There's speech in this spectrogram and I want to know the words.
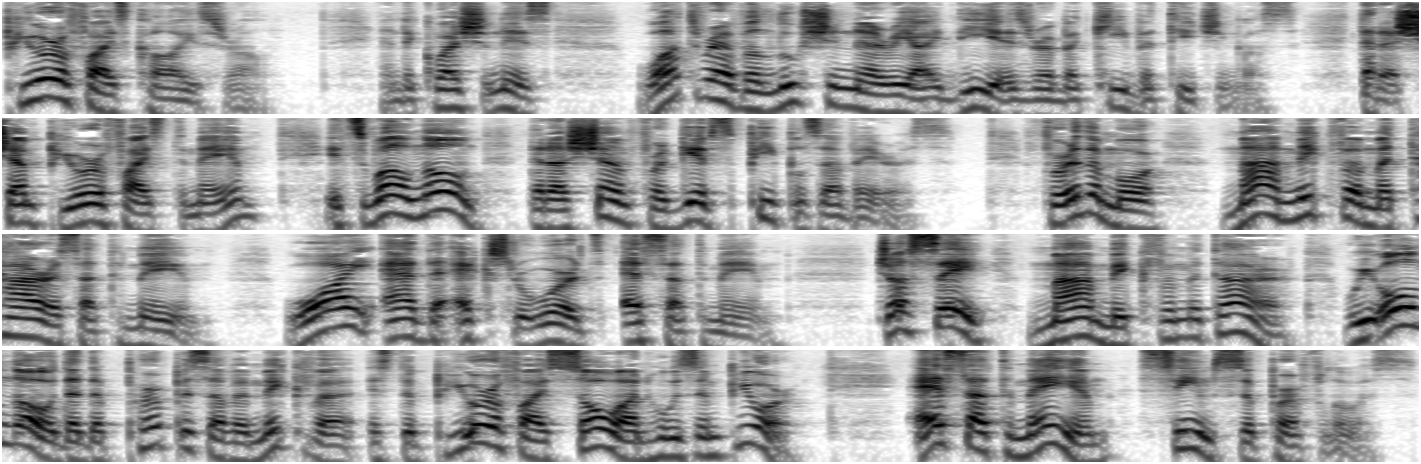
purifies Klal Yisrael. And the question is, what revolutionary idea is Rebbe Akiva teaching us? That Hashem purifies Tameim? It's well known that Hashem forgives people's Averas. Furthermore, Ma mikvah mataris atmeim. Why add the extra words esatmeim? Just say ma mikvah matar. We all know that the purpose of a mikvah is to purify someone who is impure. Esatmeim seems superfluous.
